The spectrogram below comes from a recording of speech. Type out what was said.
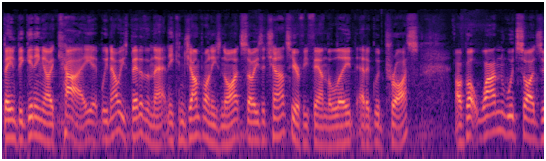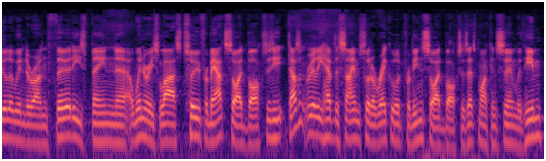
been beginning okay. We know he's better than that, and he can jump on his night, so he's a chance here if he found the lead at a good price. I've got one Woodside Zulu in to run third. He's been uh, a winner his last two from outside boxes. He doesn't really have the same sort of record from inside boxes. That's my concern with him.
